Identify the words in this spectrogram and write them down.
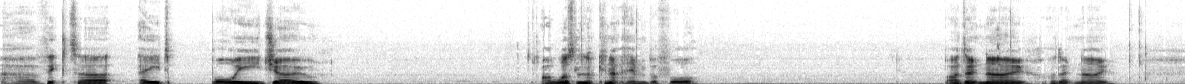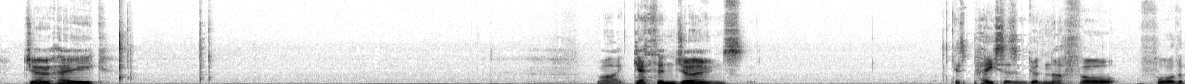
Uh, Victor Aid Boy Joe. I was looking at him before. But I don't know. I don't know. Joe Haig. Right, Gethin Jones his pace isn't good enough for for the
